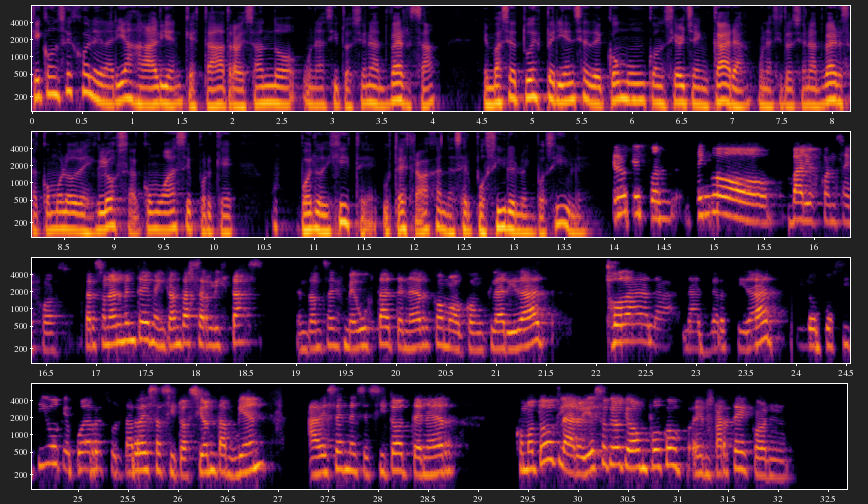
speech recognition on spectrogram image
¿Qué consejo le darías a alguien que está atravesando una situación adversa en base a tu experiencia de cómo un concierge encara una situación adversa, cómo lo desglosa, cómo hace, porque vos lo dijiste, ustedes trabajan de hacer posible lo imposible. Creo que tengo varios consejos. Personalmente me encanta hacer listas, entonces me gusta tener como con claridad toda la, la adversidad y lo positivo que puede resultar de esa situación también. A veces necesito tener como todo claro, y eso creo que va un poco en parte con,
